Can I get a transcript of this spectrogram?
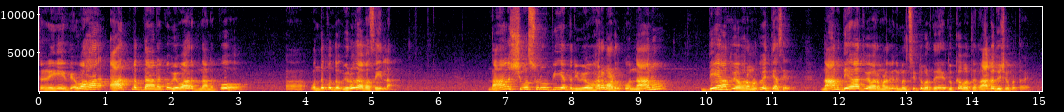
ಸರಿ ವ್ಯವಹಾರ ಆತ್ಮಜ್ಞಾನಕ್ಕೂ ವ್ಯವಹಾರ ಜ್ಞಾನಕ್ಕೂ ಒಂದಕ್ಕೊಂದು ವಿರೋಧಾಭಾಸ ಇಲ್ಲ. ನಾನು ಶಿವಸ್ವರೂಪಿ ಅಂತ ನೀವು ವ್ಯವಹಾರ ಮಾಡೋದಕ್ಕೂ, ನಾನು ದೇಹ ಅಂತ ವ್ಯವಹಾರ ಮಾಡೋದಕ್ಕೂ ವ್ಯತ್ಯಾಸ ಇದೆ. ನಾನು ದೇಹ ಅಂತ ವ್ಯವಹಾರ ಮಾಡಿದ್ರೆ ನಿಮ್ಮಲ್ಲಿ ಸಿಟ್ಟು ಬರ್ತದೆ, ದುಃಖ ಬರ್ತದೆ ರಾಗದ್ವೇಷ ಬರ್ತವೆ.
